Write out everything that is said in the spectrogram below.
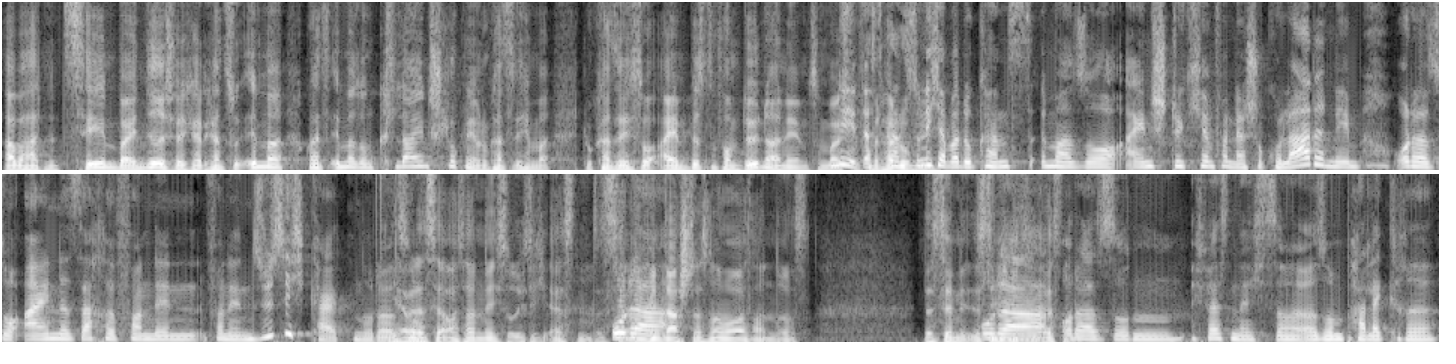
aber hat eine 10 bei Niedrigschwelligkeit. Kannst du immer, du kannst immer so einen kleinen Schluck nehmen. Du kannst nicht immer, du kannst nicht so ein bisschen vom Döner nehmen, zum Beispiel. Nee, das kannst du Halloumi. nicht, aber du kannst immer so ein Stückchen von der Schokolade nehmen oder so eine Sache von den, von den Süßigkeiten oder Ja, so. aber das ist ja auch dann nicht so richtig Essen. Das ist Oder- ja irgendwie Naschen ist nochmal was anderes. Das ist ja nicht, ist nicht oder, Essen. oder so ein, ich weiß nicht, so, so ein paar leckere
